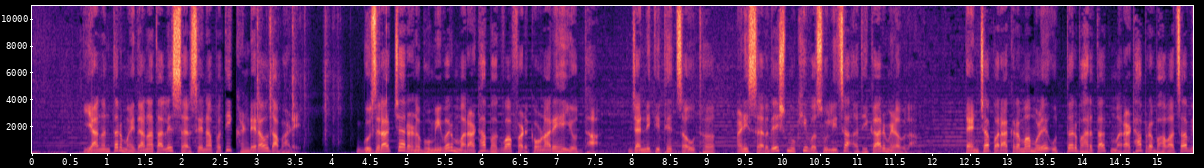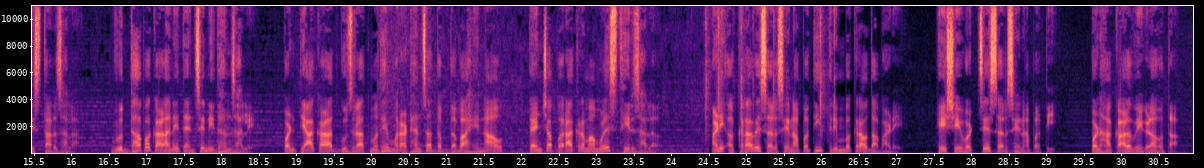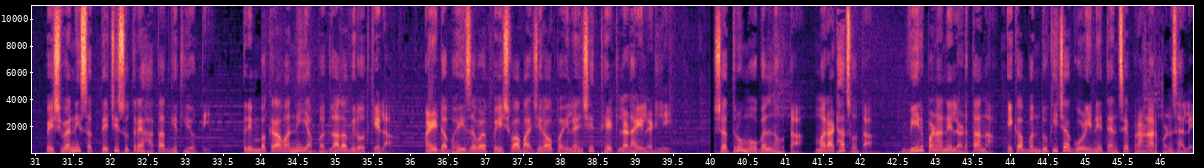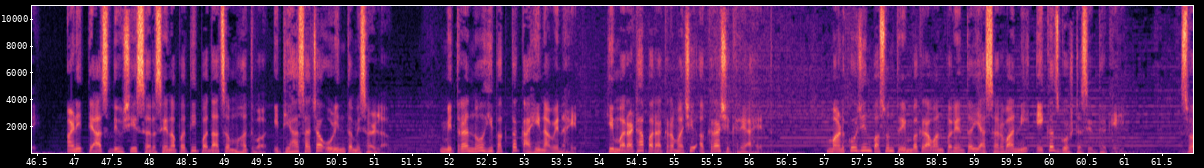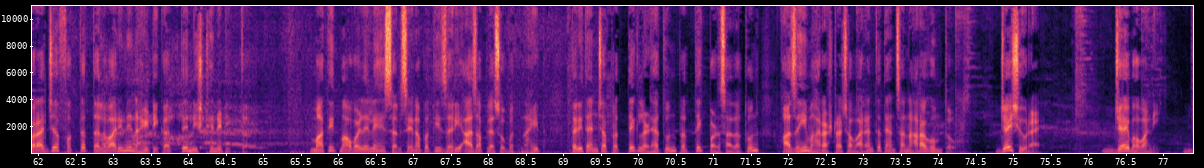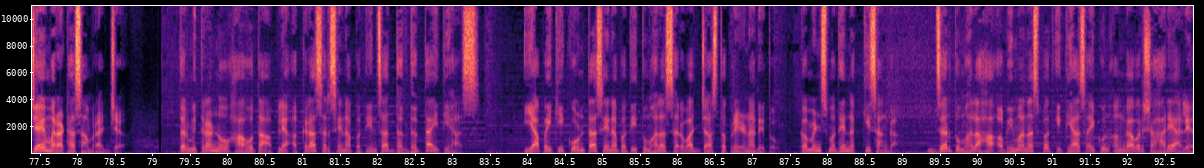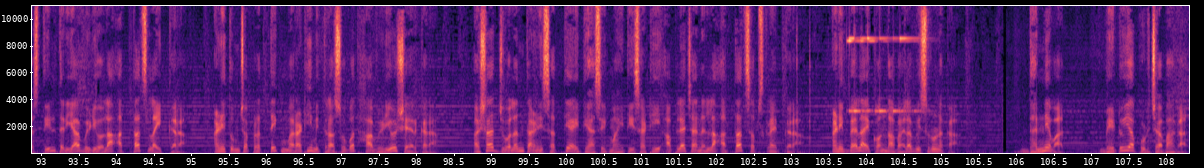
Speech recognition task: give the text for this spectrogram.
यानंतर मैदानात आले सरसेनापती खंडेराव दाभाडे. गुजरातच्या रणभूमीवर मराठा भगवा फडकवणारे हे योद्धा ज्यांनी तिथे चौथं आणि सरदेशमुखी वसुलीचा अधिकार मिळवला. त्यांच्या पराक्रमामुळे उत्तर भारतात मराठा प्रभावाचा विस्तार झाला. वृद्धापकाळाने त्यांचे निधन झाले. पण त्या काळात गुजरातमध्ये मराठ्यांचा दबदबा हे नाव त्यांच्या पराक्रमामुळे स्थिर झालं. आणि अकरावे सरसेनापती त्रिंबकराव दाभाडे हे शेवटचे सरसेनापती. पण हा काळ वेगळा होता. पेशव्यांनी सत्तेची सूत्रे हातात घेतली होती. त्रिंबकरावांनी या बदलाला विरोध केला आणि डभईजवळ पेशवा बाजीराव पहिल्यांशी थेट लढाई लढली. शत्रू मोगल नव्हता मराठाच होता. वीरपणाने लढताना एका बंदुकीच्या गोळीने त्यांचे प्राणार्पण झाले. आणि त्याच दिवशी सरसेनापती पदाचं महत्त्व इतिहासाच्या ओळींत मिसळलं. मित्रांनो ही फक्त काही नावे नाहीत. ही मराठा पराक्रमाची अकरा शिखरे आहेत. माणकोजींपासून त्रिंबकरावांपर्यंत या सर्वांनी एकच गोष्ट सिद्ध केली. स्वराज्य फक्त तलवारीने नाही टिकत ते निष्ठेने टिकतं. मातीत मावळलेले हे सरसेनापती जरी आज आपल्यासोबत नाहीत तरी त्यांच्या प्रत्येक लढ्यातून प्रत्येक पडसादातून आजही महाराष्ट्राच्या वाऱ्यांत त्यांचा नारा घुमतो. जय शिवराय! जय भवानी जय मराठा साम्राज्य. तर मित्रांनो हा होता आपल्या अकरा सरसेनापतींचा धगधगता इतिहास. यापैकी कोणता सेनापती तुम्हाला सर्वात जास्त प्रेरणा देतो? कमेंट्समध्ये नक्की सांगा. जर तुम्हाला हा अभिमानास्पद इतिहास ऐकून अंगावर शहारे आले असतील तर या व्हिडिओला आत्ताच लाईक करा आणि तुमच्या प्रत्येक मराठी मित्रासोबत हा व्हिडिओ शेअर करा. अशा ज्वलंत आणि सत्य ऐतिहासिक माहितीसाठी आपल्या चॅनलला आत्ताच सबस्क्राईब करा आणि बेल आयकॉन दाबायला विसरू नका. धन्यवाद. भेटूया पुढच्या भागात.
